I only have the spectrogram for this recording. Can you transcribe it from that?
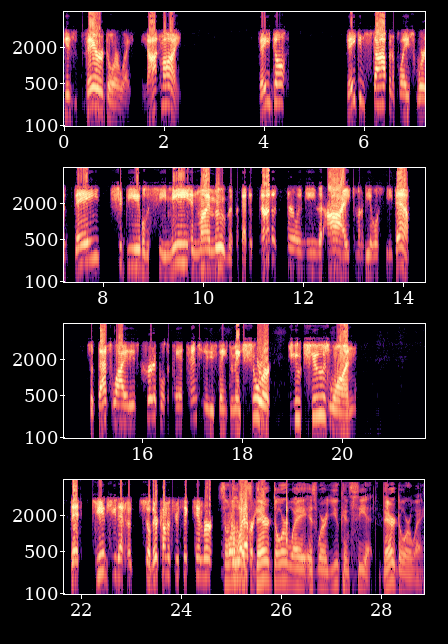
is their doorway, not mine. They don't, they can stop in a place where they should be able to see me and my movement, but that does not necessarily mean that I am going to be able to see them. So that's why it is critical to pay attention to these things to make sure you choose one that gives you that. So they're coming through thick timber So in or other whatever. words, their doorway is where you can see it. Their doorway.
